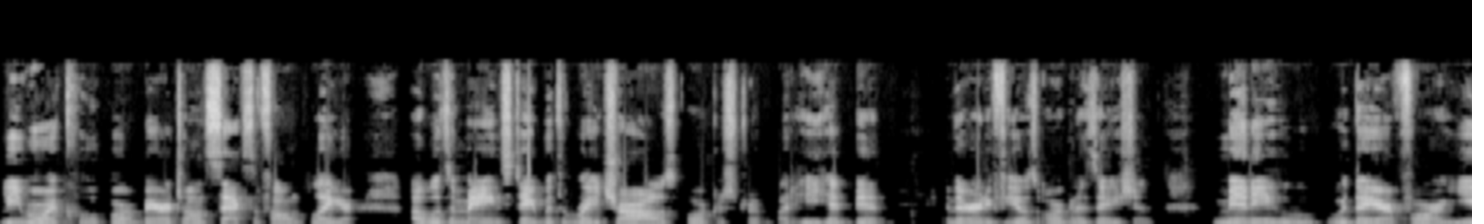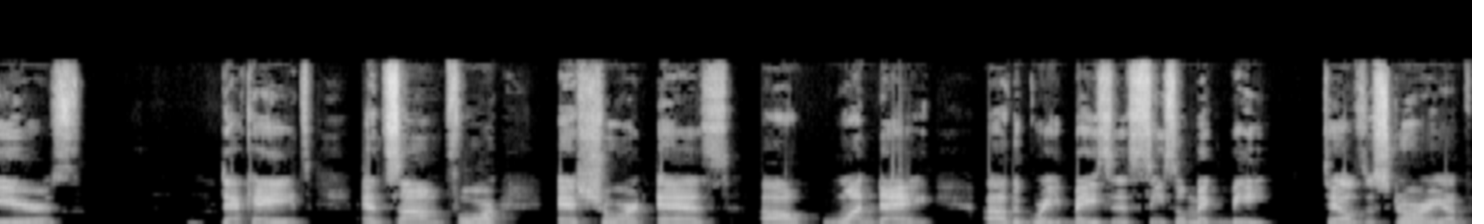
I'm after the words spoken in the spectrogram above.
Leroy Cooper, a baritone saxophone player, uh, was a mainstay with the Ray Charles Orchestra, but he had been in the Ernie Fields organization. Many who were there for years decades, and some for as short as uh, one day. Uh, the great bassist Cecil McBee tells the story of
